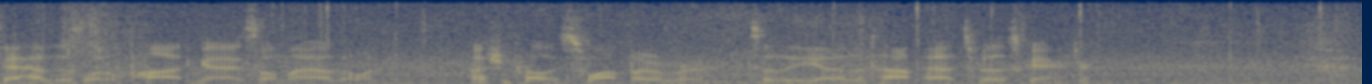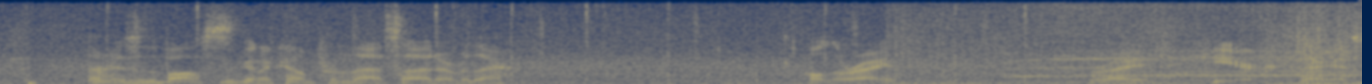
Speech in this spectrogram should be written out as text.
see I have this little pot guys on my other one. I should probably swap over to the uh, the top hats for this character. Alright, so the boss is going to come from that side over there. On the right. Right here. There he is.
